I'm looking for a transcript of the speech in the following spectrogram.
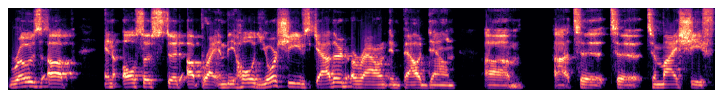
rose up and also stood upright. And behold, your sheaves gathered around and bowed down um, uh, to to to my sheaf.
